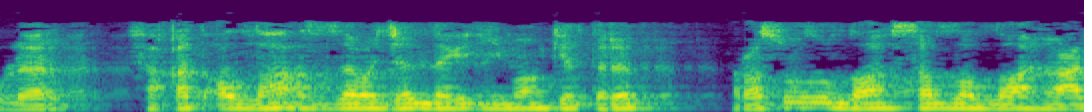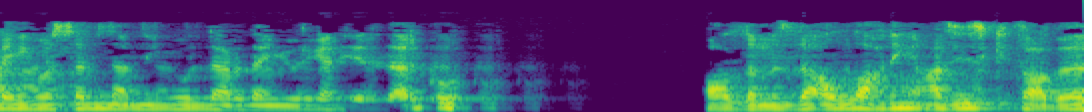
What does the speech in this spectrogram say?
Ular faqat alloh azza va jallaga iymon keltirib rasululloh sollallohu alayhi vasallamning yo'llaridan yurgan edilarku. Oldimizda allohning aziz kitobi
